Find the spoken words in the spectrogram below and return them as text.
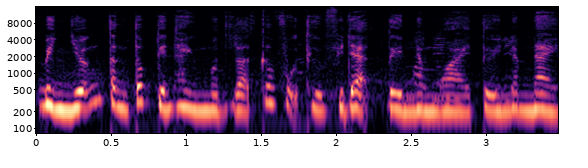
Bình nhưỡng tăng tốc tiến hành một loạt các vụ thử phi đạn từ năm ngoái tới năm nay.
